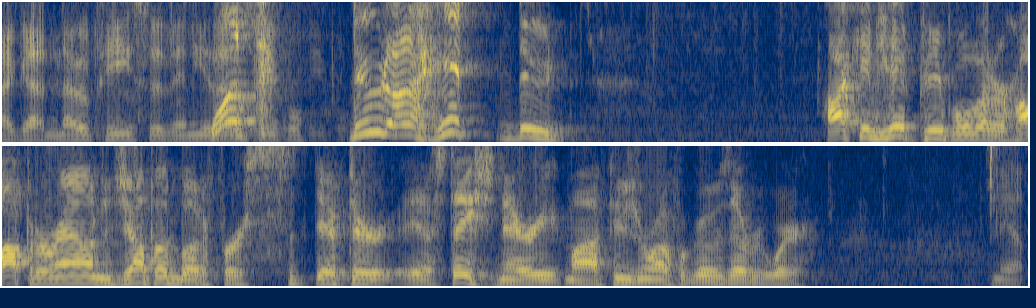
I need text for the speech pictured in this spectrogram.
I got no piece of any of What? those people. Dude, I hit. Dude, I can hit people that are hopping around and jumping, but if they're if they're uh, stationary, my fusion rifle goes everywhere. Yep.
